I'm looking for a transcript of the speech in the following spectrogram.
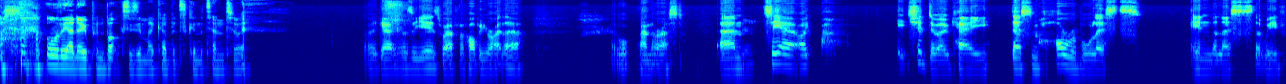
All the unopened boxes in my cupboards can attend to it. There you go. There's a year's worth of hobby right there, and the rest. Um, Yeah. So yeah, I it should do okay. There's some horrible lists in the lists that we've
